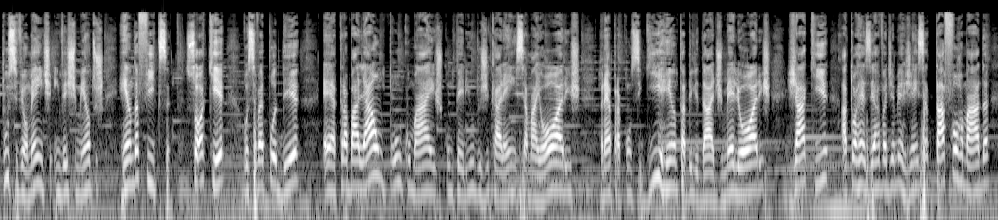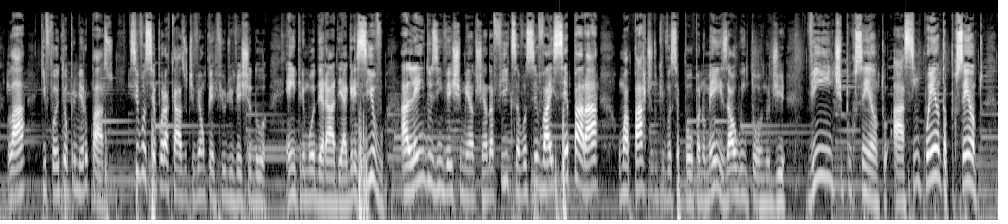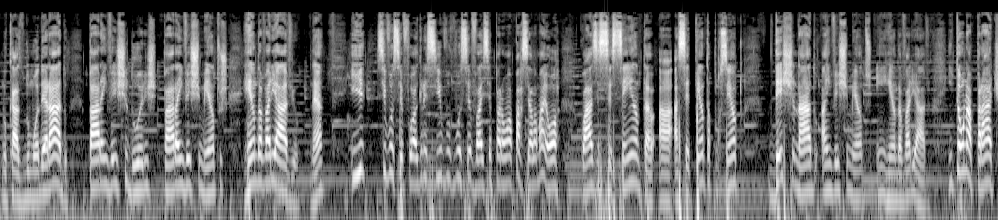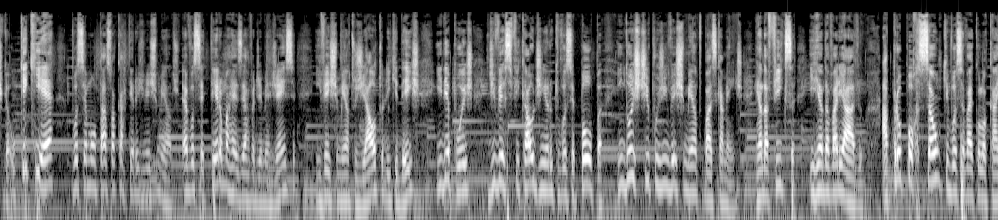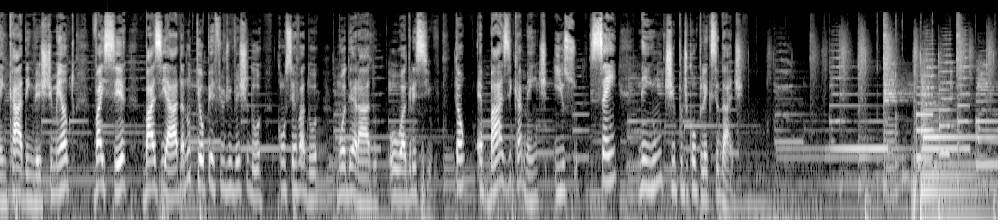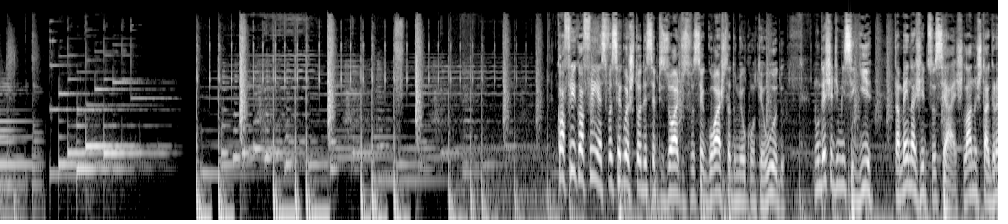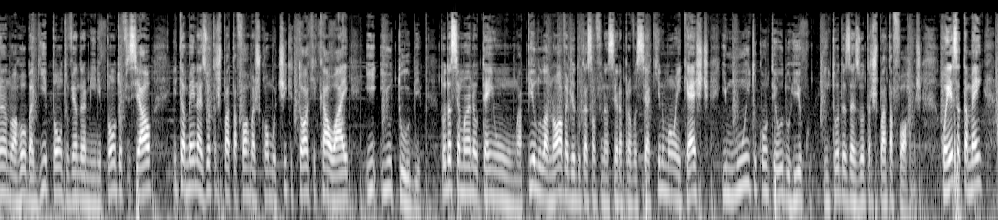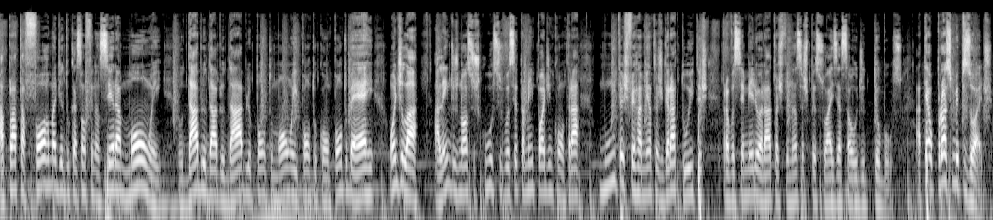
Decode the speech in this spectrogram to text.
possivelmente investimentos renda fixa. Só que você vai poder é, trabalhar um pouco mais com períodos de carência maiores, né, para conseguir rentabilidades melhores, já que a tua reserva de emergência está formada lá, que foi o teu primeiro passo. Se você por acaso tiver um perfil de investidor entre moderado e agressivo, além dos investimentos de renda fixa, você vai separar uma parte do que você poupa no mês, algo em torno de 20% a 50%, no caso do moderado, para investidores, para investimentos renda variável, né? E se você for agressivo, você vai separar uma parcela maior, quase 60 a 70% destinado a investimentos em renda variável. Então, na prática, o que, que é você montar sua carteira de investimentos? É você ter uma reserva de emergência, investimentos de alta liquidez e depois diversificar o dinheiro que você poupa em dois tipos de investimento, basicamente: renda fixa e renda variável. A proporção que você vai colocar em cada investimento vai ser baseada no teu perfil de investidor, conservador, moderado ou agressivo. Então, é basicamente isso, sem nenhum tipo de complexidade. Cofrinho, cofrinha, se você gostou desse episódio, se você gosta do meu conteúdo, não deixa de me seguir também nas redes sociais, lá no Instagram, no arroba gui.vendramini.oficial e também nas outras plataformas como TikTok, Kawaii e YouTube. Toda semana eu tenho uma pílula nova de educação financeira para você aqui no Moneycast e muito conteúdo rico em todas as outras plataformas. Conheça também a plataforma de educação financeira Monway, no www.monway.com.br, onde lá, além dos nossos cursos, você também pode encontrar muitas ferramentas gratuitas para você melhorar suas finanças pessoais e a saúde do teu bolso. Até o próximo episódio.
